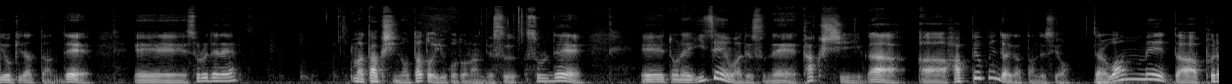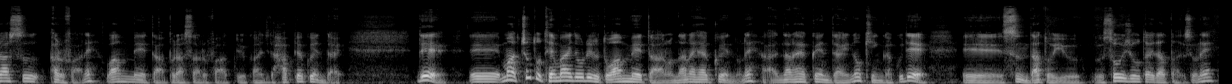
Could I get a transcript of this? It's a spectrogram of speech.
陽気だったんで、えー、それでねまあ、タクシー乗ったということなんです。それで、えっ、ー、とね、以前はですね、タクシーがあ800円台だったんですよ。だから1メータープラスアルファね、1メータープラスアルファっていう感じで800円台。で、えー、まあちょっと手前で降りると1メーターの700円のね、700円台の金額で、えー、済んだという、そういう状態だったんですよね。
